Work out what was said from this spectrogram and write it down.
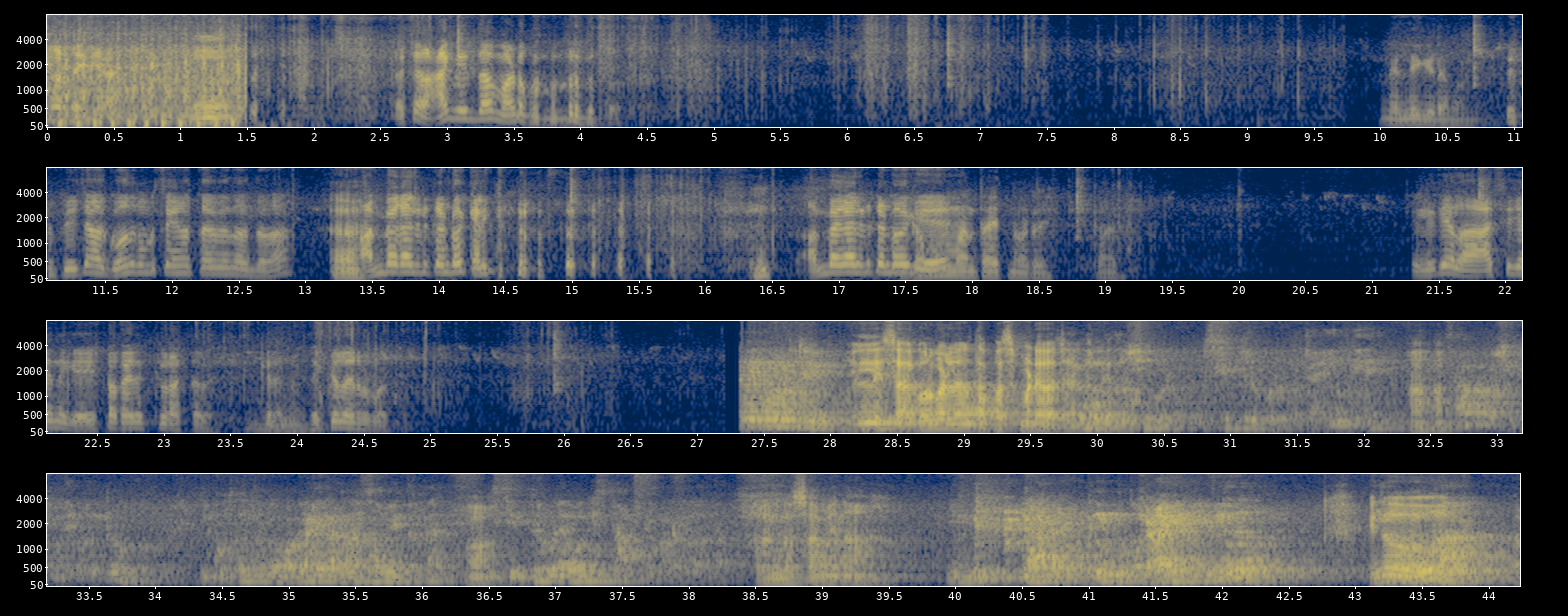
ಮಾಡ್ತಾ ಇದೀಯಾ? ಹ್ಞೂ ಯಾಕಂದ್ರೆ ಆಗ್ಲಿದ್ದ ಮಾಡೋಕ್ಕೋಗ್ಬಾರ್ದು ನೆಲ್ಲಿ ಗಿಡ ಬೀಜ ಗೋಧುಮಸ ಏನತ್ತವೆ ಒಂದು ಅಂಬೆಗಾಲ್ ಇಟ್ಕೊಂಡು ಹೋಗಿ ಕೆಳಗೆ ಅಂಬೆಗಾಲ್ ಇಟ್ಕೊಂಡು ಹೋಗಿ. ಅಂತ ಆಯ್ತು ನೋಡ್ರಿ ಕಾಡು. ಇಲ್ಲಿ ಇದೆಯಲ್ಲ ಆಕ್ಸಿಜನ್ಗೆ ಎಷ್ಟೋ ಕಾಯಿಲೆ ಕ್ಯೂರ್ ಆಗ್ತವೆ. ರೆಗ್ಯುಲರ್ ಇರ್ಬೇಕು. ಎಲ್ಲಿ ಸಹ ಗುರುಗಳೆಲ್ಲ ತಪಸ್ ಮಾಡ್ಯಾವ ಜಾಗ ಇದು. ಋಷಿಗಳು ಸಿದ್ಧರುಗಳು ಅಂತ ಹಿಂದೆ ಹಾಂ ಹಾಂ. ಸಾವಿರ ವರ್ಷ ಹಿಂದೆ ಬಂದು ಇಲ್ಲಿ ಕುತ್ಕೊಂತಾರೆ ಒಳಗಡೆ ರಂಗನಾಥಸ್ವಾಮಿ ಇದ್ದಲ್ಲ ಹಾಂ. ಈ ಸಿದ್ಧರುಗಳೇ ಹೋಗಿ ಸ್ಥಾಪನೆ ಮಾಡಲ್ಲ ಅಂತ. ಕೆಳಗೆ ಇದು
